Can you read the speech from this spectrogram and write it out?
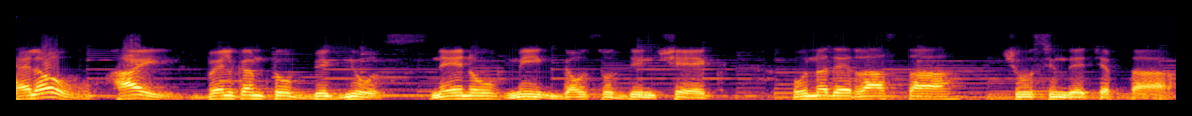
Hello hi welcome to big news నేను మీ గౌసుద్దీన్ షేక్. ఉన్నదే రాస్తా చూసిందే చెప్తా.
